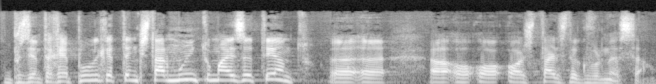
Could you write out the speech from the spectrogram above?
O Presidente da República tem que estar muito mais atento a- a- a- ao- aos detalhes da governação.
